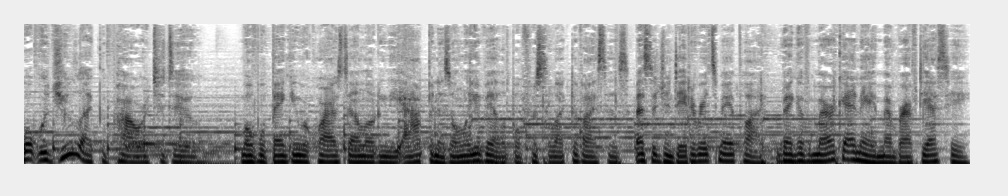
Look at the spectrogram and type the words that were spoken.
What would you like the power to do? Mobile banking requires downloading the app and is only available for select devices. Message and data rates may apply. Bank of America and a member FDIC.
